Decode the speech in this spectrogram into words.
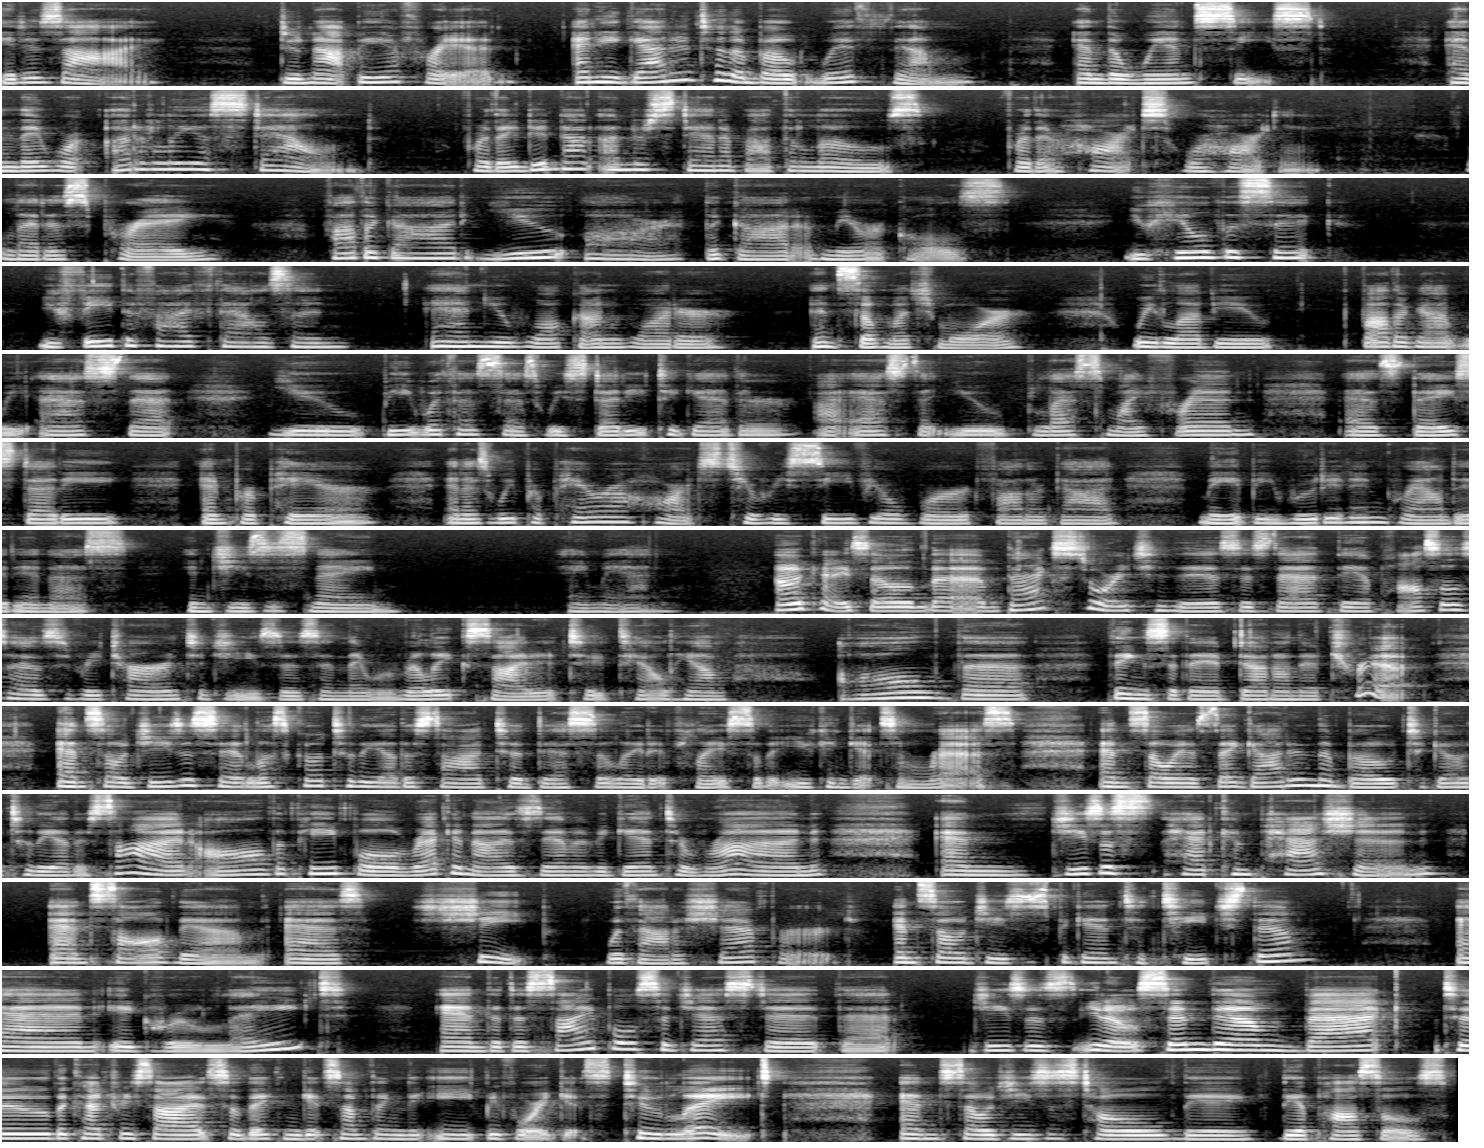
It is I. Do not be afraid. And he got into the boat with them, and the wind ceased. And they were utterly astounded, for they did not understand about the loaves, for their hearts were hardened. Let us pray. Father God, you are the God of miracles. You heal the sick, you feed the 5,000, and you walk on water, and so much more. We love you. Father God, we ask that you be with us as we study together. I ask that you bless my friend as they study and prepare. And as we prepare our hearts to receive your word, Father God, may it be rooted and grounded in us. In Jesus' name, amen. Okay, so the backstory to this is that the apostles has returned to Jesus and they were really excited to tell him all the things that they had done on their trip. And so Jesus said, Let's go to the other side to a desolated place so that you can get some rest. And so as they got in the boat to go to the other side, all the people recognized them and began to run. And Jesus had compassion and saw them as sheep without a shepherd. And so Jesus began to teach them, and it grew late. And the disciples suggested that Jesus, you know, send them back to the countryside so they can get something to eat before it gets too late. And so Jesus told the the apostles,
